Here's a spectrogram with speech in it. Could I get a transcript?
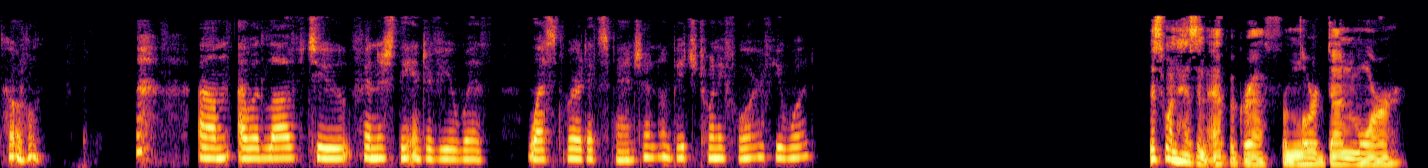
totally. Um, I would love to finish the interview with Westward Expansion on page 24, if you would. This one has an epigraph from Lord Dunmore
